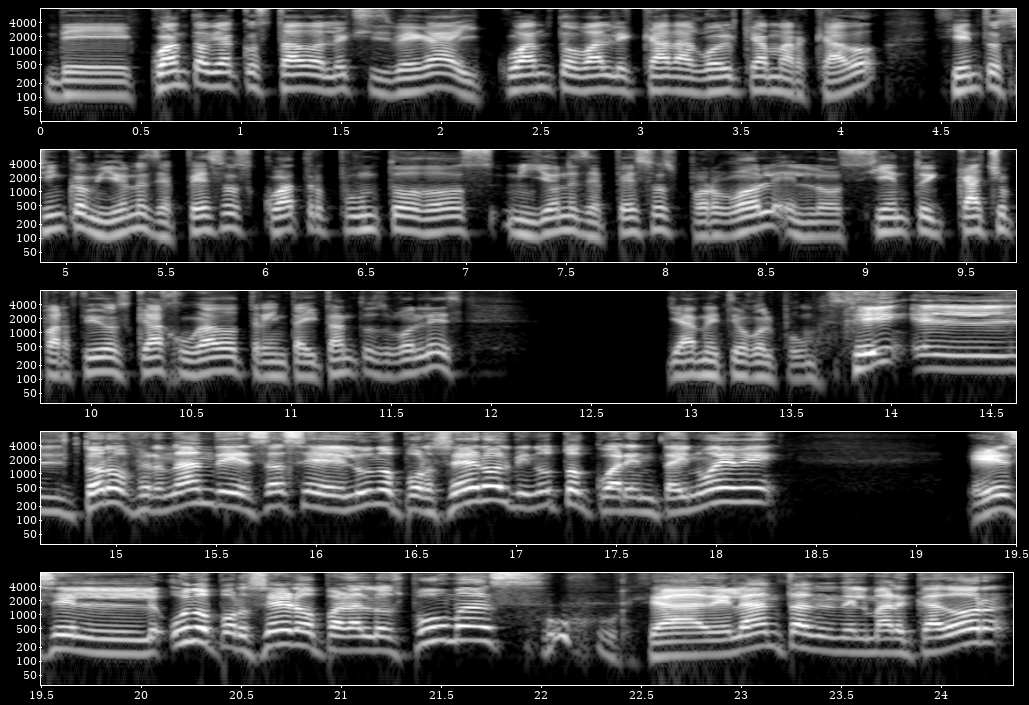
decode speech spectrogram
de cuánto había costado Alexis Vega y cuánto vale cada gol que ha marcado. 105 millones de pesos, 4.2 millones de pesos por gol en los ciento y cacho partidos que ha jugado, treinta y tantos goles. Ya metió gol Pumas. Sí, el Toro Fernández hace el 1 por 0 al minuto 49. Es el 1 por 0 para los Pumas. Se adelantan en el marcador.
